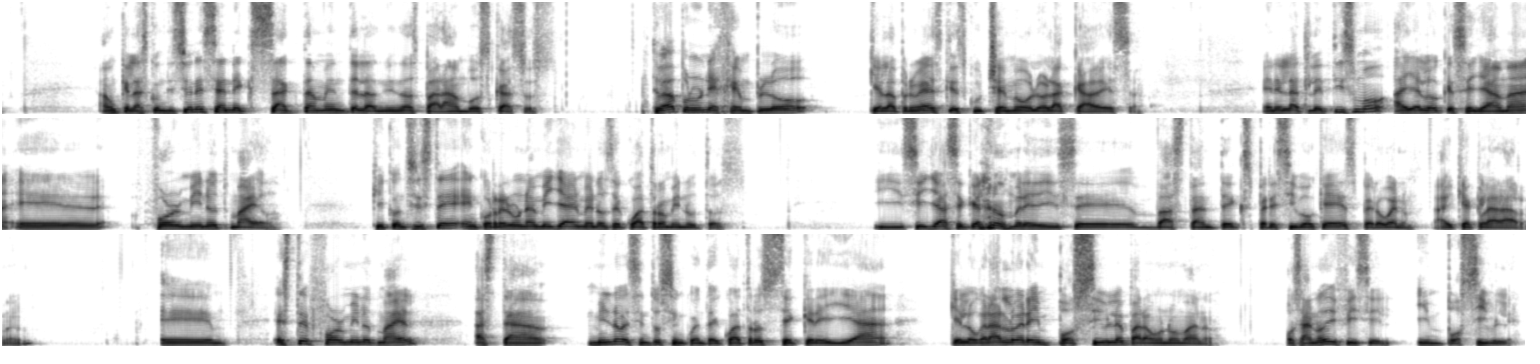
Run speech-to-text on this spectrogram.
Aunque las condiciones sean exactamente las mismas para ambos casos. Te voy a poner un ejemplo que la primera vez que escuché me voló la cabeza. En el atletismo hay algo que se llama el 4 Minute Mile, que consiste en correr una milla en menos de 4 minutos. Y sí, ya sé que el nombre dice bastante expresivo que es, pero bueno, hay que aclararlo. Eh, este 4 Minute Mile, hasta 1954 se creía que lograrlo era imposible para un humano. O sea, no difícil, imposible.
